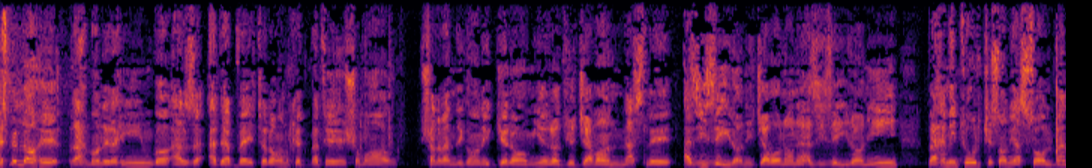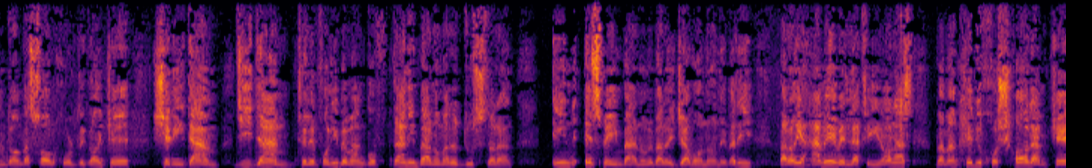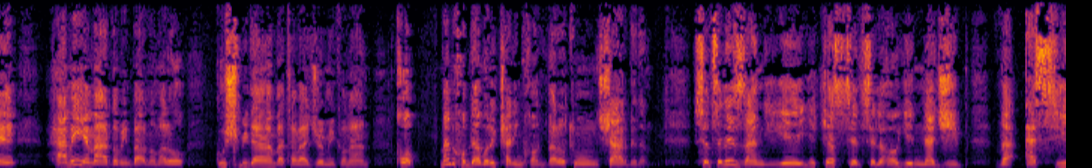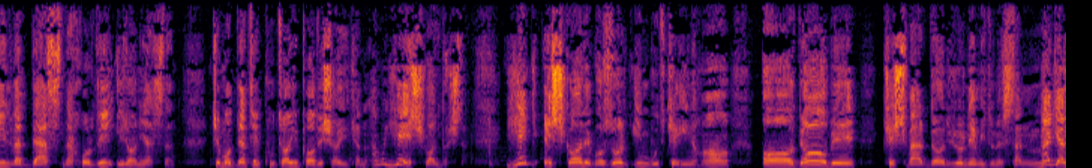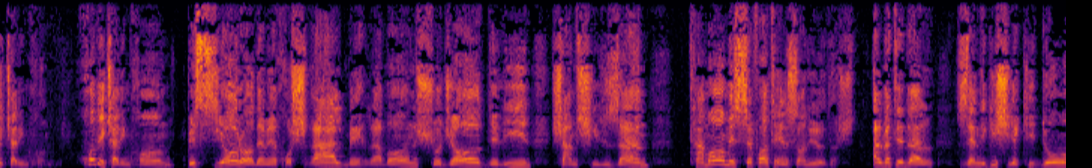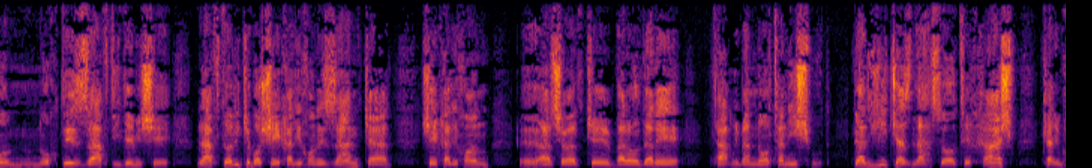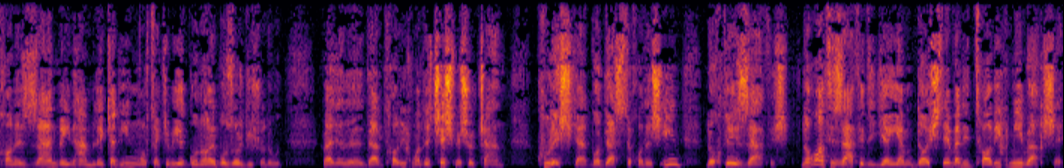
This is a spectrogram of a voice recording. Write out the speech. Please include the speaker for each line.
Speaker 1: بسم الله الرحمن الرحیم. با عرض ادب و احترام خدمت شما شنوندگان گرامی رادیو جوان نسل عزیز ایرانی جوانان عزیز ایرانی و همینطور کسانی از سالمندان و سالخوردگان که شنیدم دیدم تلفنی به من گفتن این برنامه رو دوست دارن. این اسم این برنامه برای جوانانه ولی برای همه ملت ایران است و من خیلی خوشحالم که همه مردم این برنامه رو گوش میدن و توجه می‌کنن. خب من می‌خوام درباره کریم خان براتون شعر بدم. سلسله زندیه یکی از سلسله های نجیب و اصیل و دست نخورده ایرانی هستند که مدت کوتاهی پادشاهی کردن. اما یه اشکال داشتن. یک اشکال بزرگ این بود که اینها آداب کشورداری رو نمی‌دونستن. مگر کریم خان؟ خود کریم خان بسیار آدم خوشقلب مهربان شجاع دلیر شمشیرزن تمام صفات انسانی رو داشت. البته در زندگیش یکی دو نقطه ضعف دیده میشه. رفتاری که با شیخ علی خان زن کرد. شیخ علی خان عرض شود که برادر تقریبا ناتنیش بود. در یکی از لحظات خشم کریم خان زن به این حمله کرد. این مرتکب یک گناه بزرگی شده بود. و در تاریخ ماده چشمشو کند. کورش کرد با دست خودش. این نقطه ضعفش. نقاط ضعف دیگه هم داشته ولی تاریخ میبخشه.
